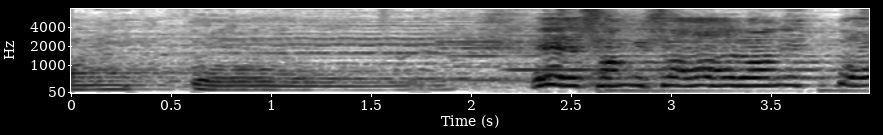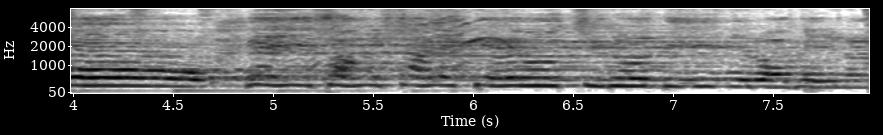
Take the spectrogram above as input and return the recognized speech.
অনিত্য। এ সংসার অনিত্য। এই সংসারে কেউ চিরদিন রবে না।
